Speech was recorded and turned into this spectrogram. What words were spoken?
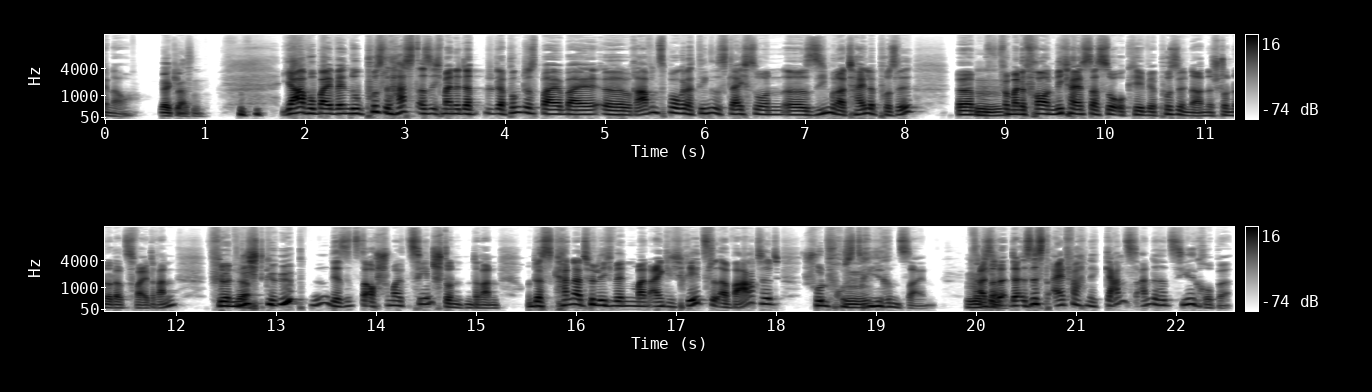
genau. weglassen. Ja, wobei, wenn du Puzzle hast, also ich meine, der, der Punkt ist bei, bei äh, Ravensburger, das Ding ist gleich so ein äh, 700-Teile-Puzzle. Ähm, mhm. Für meine Frau und mich heißt das so, okay, wir puzzeln da eine Stunde oder zwei dran. Für einen ja. Nicht-Geübten, der sitzt da auch schon mal zehn Stunden dran. Und das kann natürlich, wenn man eigentlich Rätsel erwartet, schon mhm. frustrierend mhm. sein. also da, da, es ist einfach eine ganz andere Zielgruppe.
